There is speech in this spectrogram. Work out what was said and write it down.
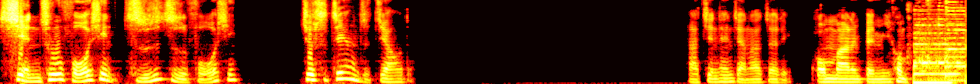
显出佛性，直指佛性，就是这样子教的。啊，今天讲到这里，Om Mani Padme Hum。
